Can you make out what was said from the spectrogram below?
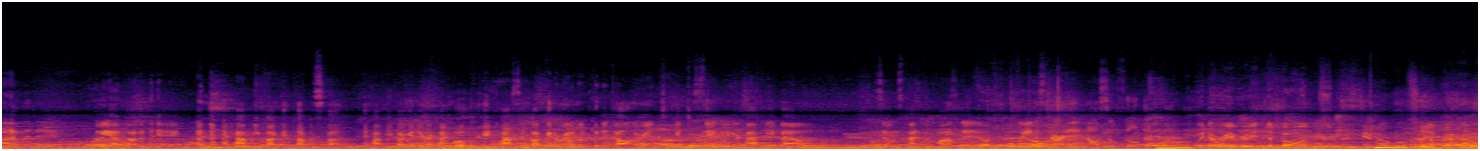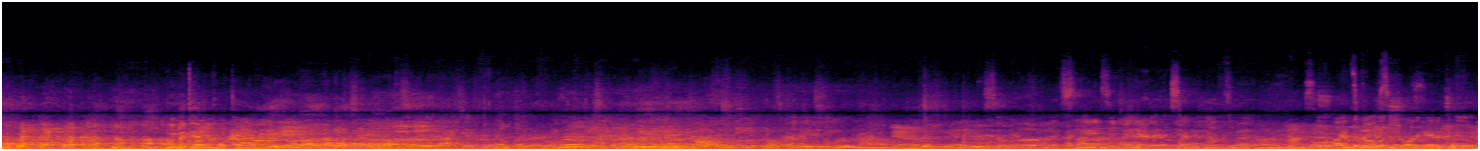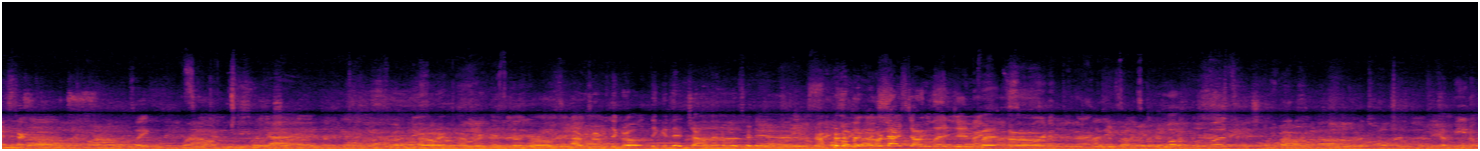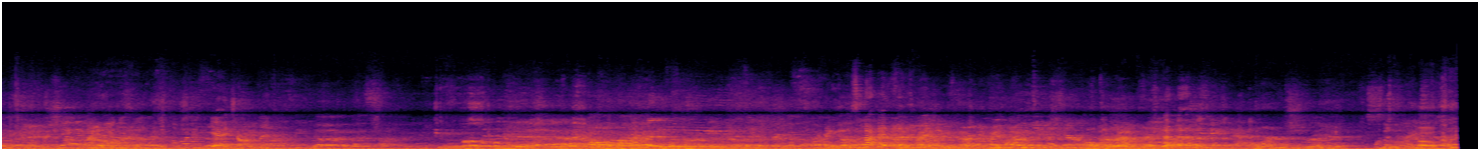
God of the day. Oh yeah, thought of the day. And then the happy bucket, that was fun. The happy bucket. Every time they pass a bucket around, you put a dollar in to get to say what you're happy about. So it was kind of a positive way to start it and also filled that mm-hmm. When are we reading the poems? No, we'll see. what time, more time? I can roll short hair too. It's, it's like brown, really short. I remember the girl. I remember the girl thinking that John Lennon was her dad. Oh my gosh. or not John Legend, but um, I think so. What, who was it? Uh, Beatles. Yeah, John Lennon. Oh.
